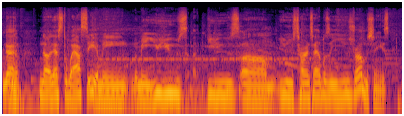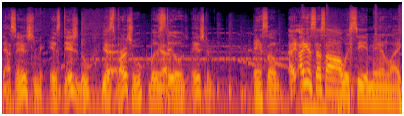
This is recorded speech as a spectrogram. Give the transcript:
Yeah. No, no, that's the way I see it. I mean, I mean, you use you use um you use turntables and you use drum machines. That's an instrument. It's digital. It's virtual, but it's Yeah. still an instrument. And so I, I guess that's how I always see it, man. Like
